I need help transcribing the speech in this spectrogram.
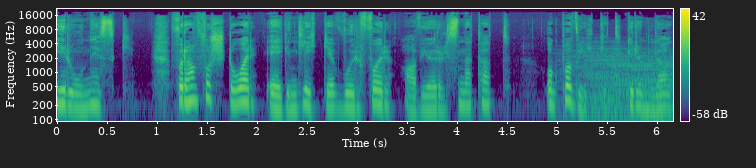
ironisk. For han forstår egentlig ikke hvorfor avgjørelsen er tatt, og på hvilket grunnlag.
